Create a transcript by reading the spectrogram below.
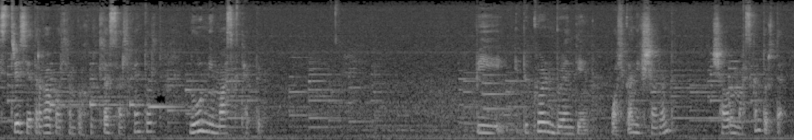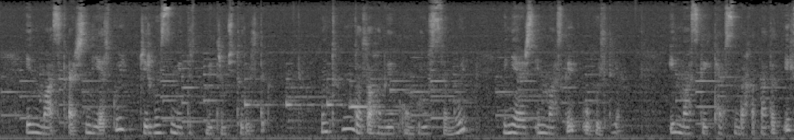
стресс ядаргаа болон бохирдлоос салахын тулд нүүрний маск тавьдаг. Би Epicorn брендийн вулканик шавранд шаврын масканд дуртай. Энэ маск арьсанд ялгүй жиргэнсэн мэдрэмж төрүүлдэг. Өнтгөн 7 хоногийг өнгөрүүлсэн үед миний арьс энэ маскыг өгүүлдэг юм. Энэ маскыг тавьсан байхад надад их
